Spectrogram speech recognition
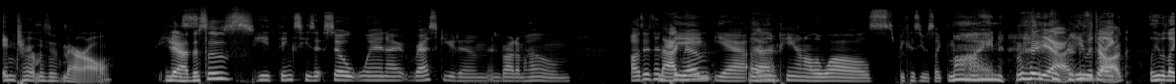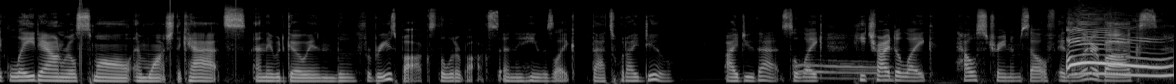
in terms of Meryl. Yeah, this is. He thinks he's so. When I rescued him and brought him home, other than Magnum? peeing, yeah, other than peeing on all the walls because he was like mine. yeah, he a would dog. like he would like lay down real small and watch the cats and they would go in the Febreze box, the litter box, and he was like, "That's what I do. I do that." So like he tried to like house train himself in the litter box. Oh!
